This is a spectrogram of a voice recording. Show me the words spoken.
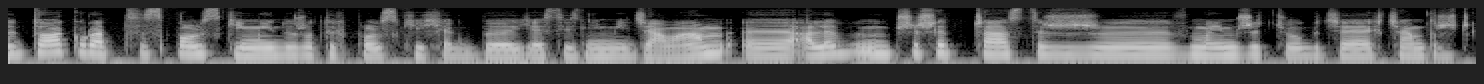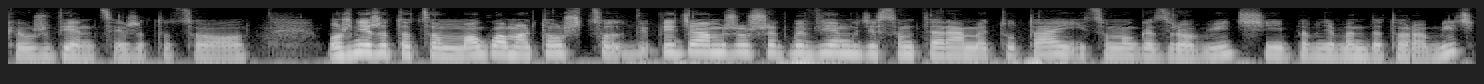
y, to akurat z polskimi, dużo tych polskich jakby jest i z nimi działam, e, ale przyszedł czas też w moim życiu, gdzie chciałam troszeczkę już więcej, że to co, może nie, że to co mogłam, ale to już co, wiedziałam, że już jakby wiem, gdzie są te ramy tutaj i co mogę zrobić i pewnie będę to robić.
